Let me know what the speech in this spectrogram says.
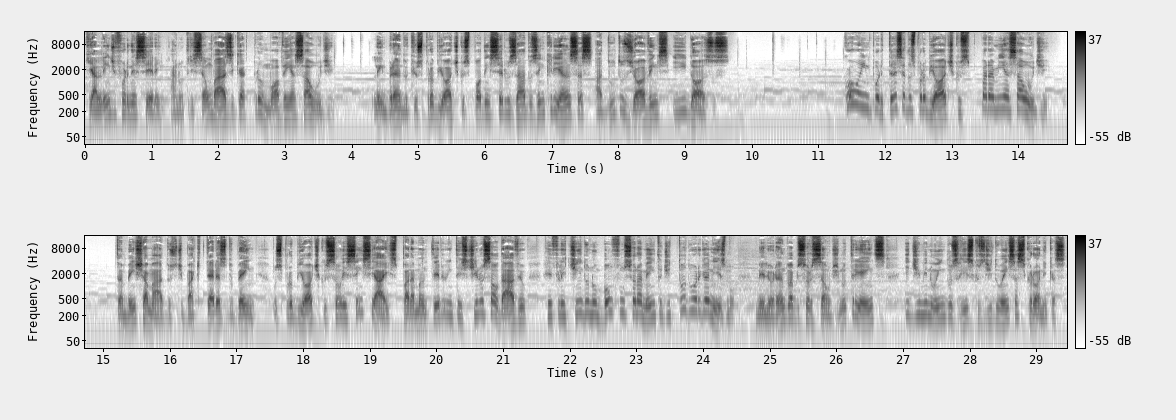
que além de fornecerem a nutrição básica, promovem a saúde. Lembrando que os probióticos podem ser usados em crianças, adultos jovens e idosos. Qual a importância dos probióticos para a minha saúde? Também chamados de bactérias do bem, os probióticos são essenciais para manter o intestino saudável, refletindo no bom funcionamento de todo o organismo, melhorando a absorção de nutrientes e diminuindo os riscos de doenças crônicas,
